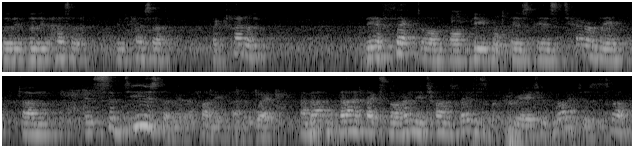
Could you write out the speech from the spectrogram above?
that it, that it has a, it has a, a kind of, the effect on, on people is, is terribly, um, it subdues them in a funny kind of way. And that, that affects not only translators, but creative writers as well.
